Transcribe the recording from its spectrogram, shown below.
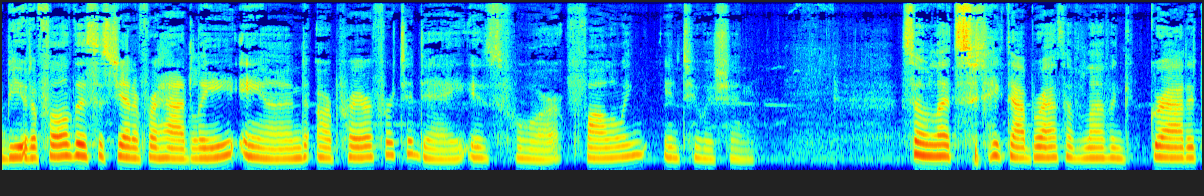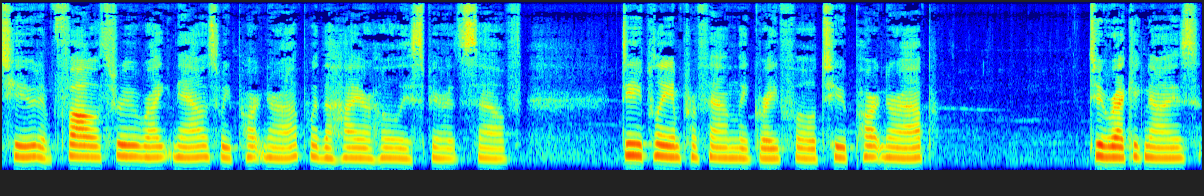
beautiful. This is Jennifer Hadley, and our prayer for today is for following intuition. So let's take that breath of love and gratitude and follow through right now as we partner up with the higher Holy Spirit self. Deeply and profoundly grateful to partner up, to recognize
